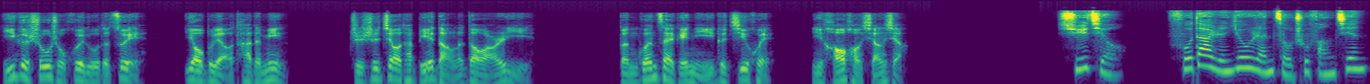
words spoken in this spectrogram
一个收受贿赂的罪，要不了他的命，只是叫他别挡了道而已。本官再给你一个机会，你好好想想。”许久，福大人悠然走出房间，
